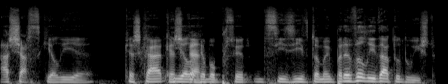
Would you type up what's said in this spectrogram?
a achar-se que ele ia cascar, e Cascar. ele acabou por ser decisivo também para validar tudo isto.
